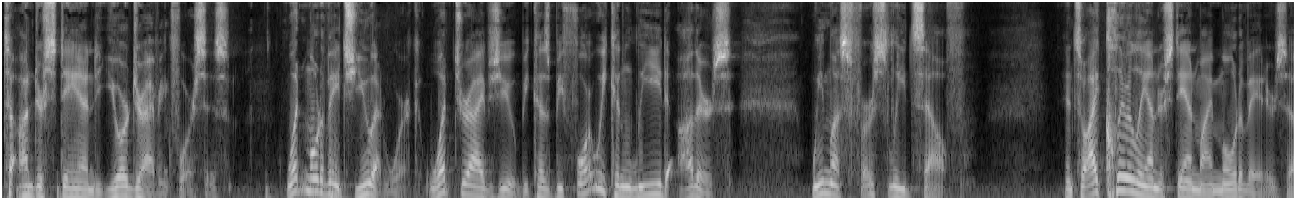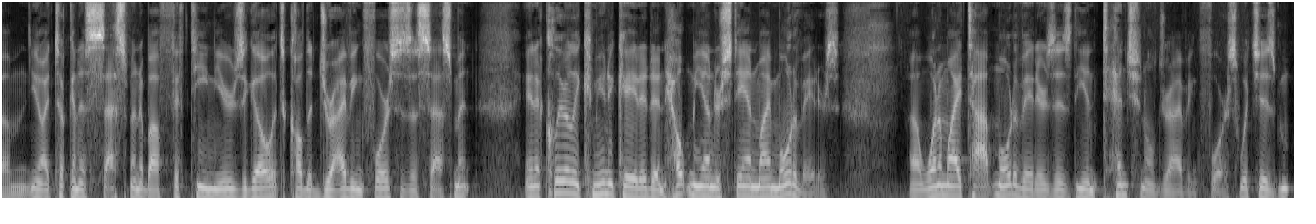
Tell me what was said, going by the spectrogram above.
to understand your driving forces. What motivates you at work? What drives you? Because before we can lead others, we must first lead self. And so I clearly understand my motivators. Um, you know, I took an assessment about 15 years ago. It's called the Driving Forces Assessment, and it clearly communicated and helped me understand my motivators. Uh, one of my top motivators is the intentional driving force, which is m-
